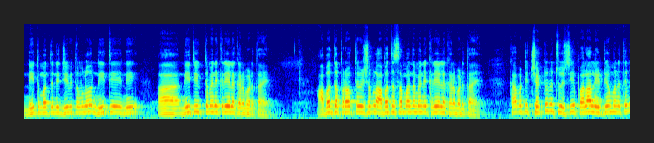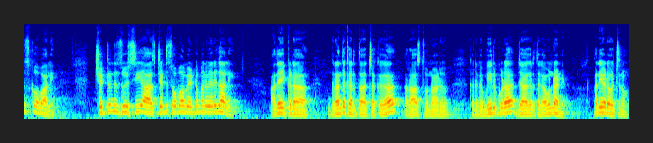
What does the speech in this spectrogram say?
నీతిమంతుని జీవితంలో నీతి నీ నీతియుక్తమైన క్రియలు కనబడతాయి. అబద్ధ ప్రవక్త విషయంలో అబద్ధ సంబంధమైన క్రియలు కనబడతాయి. కాబట్టి చెట్టును చూసి ఫలాలు ఏంటో మనం తెలుసుకోవాలి. చెట్టుని చూసి ఆ చెట్టు స్వభావం ఏంటో మనం ఎరగాలి. అదే ఇక్కడ గ్రంథకర్త చక్కగా రాస్తున్నాడు. కనుక మీరు కూడా జాగ్రత్తగా ఉండండి. పదిహేడవ వచనం.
